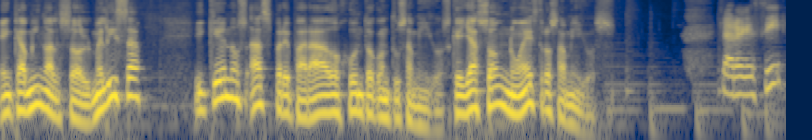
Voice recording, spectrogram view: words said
en Camino al Sol. Melissa, ¿Y qué nos has preparado junto con tus amigos, que ya son nuestros amigos? Claro que sí.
